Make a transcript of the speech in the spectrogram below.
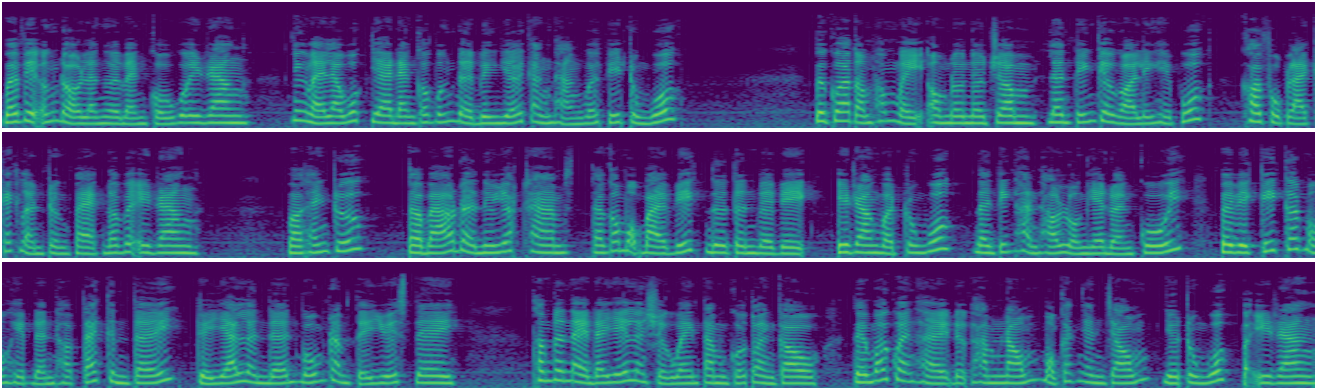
Bởi vì Ấn Độ là người bạn cũ của Iran, nhưng lại là quốc gia đang có vấn đề biên giới căng thẳng với phía Trung Quốc. Vừa qua, Tổng thống Mỹ ông Donald Trump lên tiếng kêu gọi Liên Hiệp Quốc khôi phục lại các lệnh trừng phạt đối với Iran. Vào tháng trước, tờ báo The New York Times đã có một bài viết đưa tin về việc Iran và Trung Quốc đang tiến hành thảo luận giai đoạn cuối về việc ký kết một hiệp định hợp tác kinh tế trị giá lên đến 400 tỷ USD. Thông tin này đã dấy lên sự quan tâm của toàn cầu về mối quan hệ được hâm nóng một cách nhanh chóng giữa Trung Quốc và Iran.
